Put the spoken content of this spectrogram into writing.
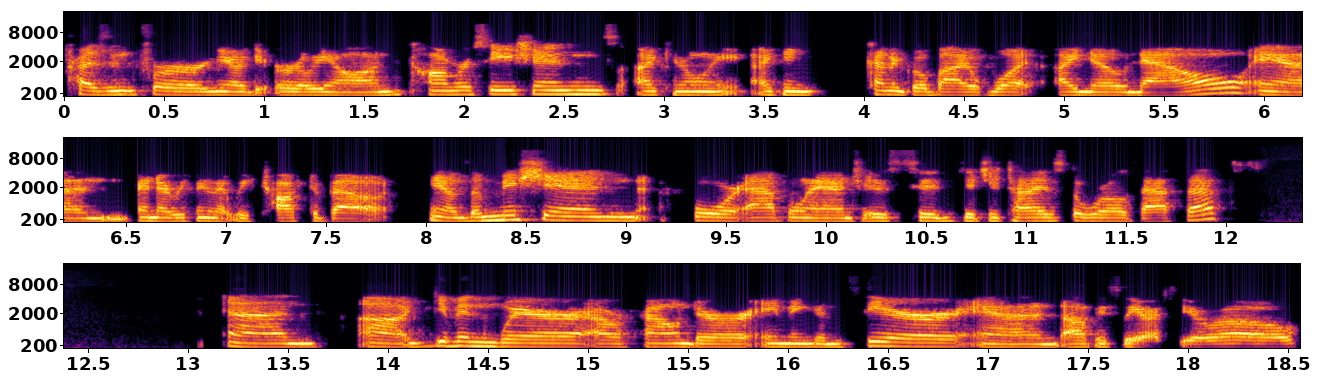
present for you know the early on conversations, I can only I can kind of go by what I know now and and everything that we've talked about. You know, the mission for Avalanche is to digitize the world's assets. And uh, given where our founder, Emin Gün Sirer, and obviously our COO,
